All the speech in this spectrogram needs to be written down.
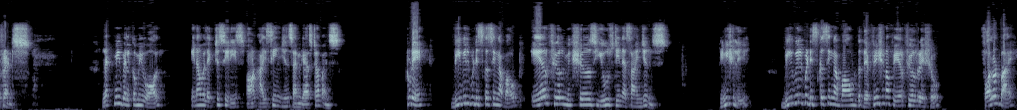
friends. Let me welcome you all in our lecture series on IC engines and gas turbines. Today we will be discussing about air fuel mixtures used in SI engines. Initially we will be discussing about the definition of air fuel ratio followed by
